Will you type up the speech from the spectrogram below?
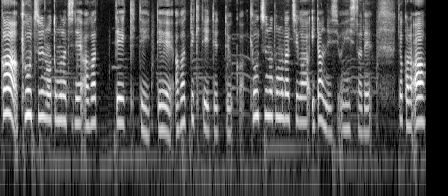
が共通のお友達で上がってってきていて上がってきていてっていうか共通の友達がいたんですよインスタで。だからあ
